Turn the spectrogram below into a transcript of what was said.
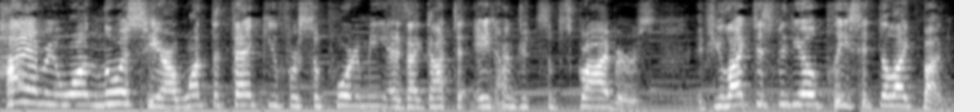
Hi everyone, Lewis here. I want to thank you for supporting me as I got to 800 subscribers. If you like this video, please hit the like button.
